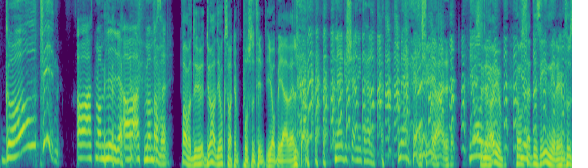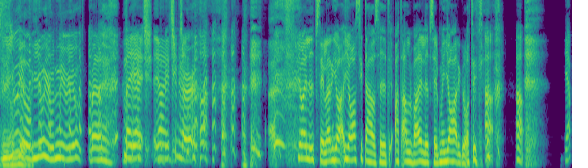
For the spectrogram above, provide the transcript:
Go team! Ja, att man blir... Ja, att man bara så här, fan vad du, du hade ju också varit en positivt jobbig jävel. nej, du känner inte heller. Nej. Du ser ju här. Jo, Så du hör ju, de sätter sig in i det hur positivt Jo, jo, jo, jo, jo, jo. Men, Nej, jag- bitch, jag är the bitch in bitch. her. jag är lipsillad. Jag, jag sitter här och säger att Alva är lipsillad, men jag hade gråtit. Ja. Ja. Japp.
